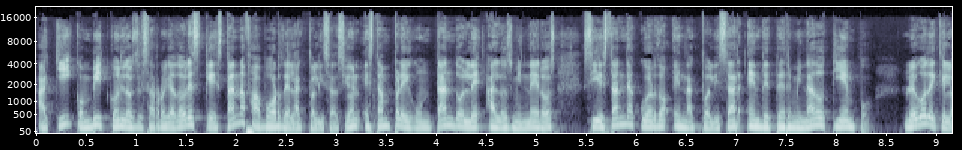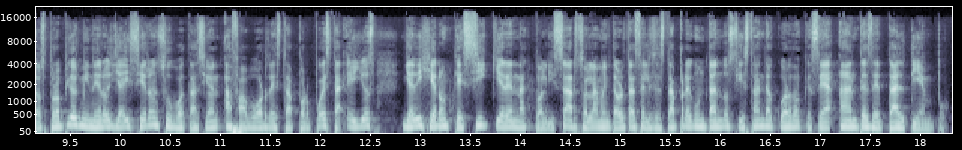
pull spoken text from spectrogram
Aquí con Bitcoin los desarrolladores que están a favor de la actualización están preguntándole a los mineros si están de acuerdo en actualizar en determinado tiempo. Luego de que los propios mineros ya hicieron su votación a favor de esta propuesta, ellos ya dijeron que sí quieren actualizar, solamente ahorita se les está preguntando si están de acuerdo que sea antes de tal tiempo.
